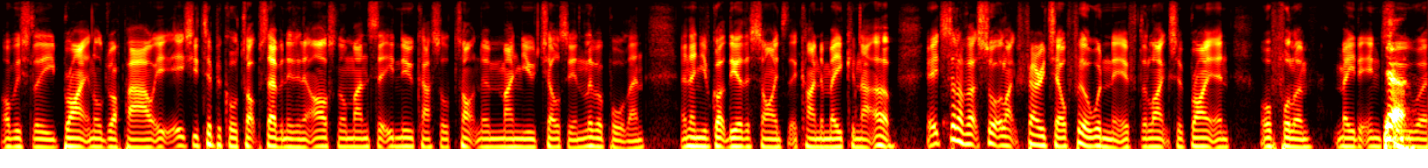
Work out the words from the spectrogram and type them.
obviously Brighton will drop out. it's your typical top seven, isn't it? Arsenal, Man City, Newcastle, Tottenham, Man U, Chelsea, and Liverpool. Then, and then you've got the other sides that are kind of making that up. It'd still have that sort of like fairy tale feel, wouldn't it? If the likes of Brighton or Fulham made it into yeah, uh,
